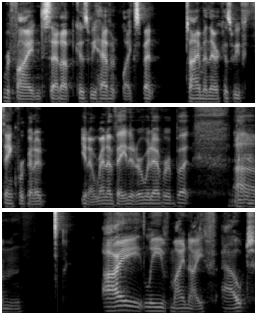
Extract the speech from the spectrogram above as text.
refined setup because we haven't like spent time in there because we think we're gonna you know renovate it or whatever. But Mhm. um, I leave my knife out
